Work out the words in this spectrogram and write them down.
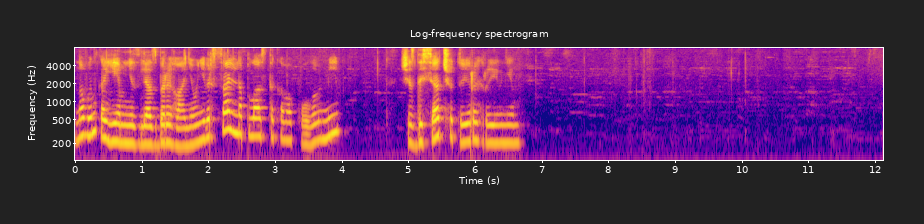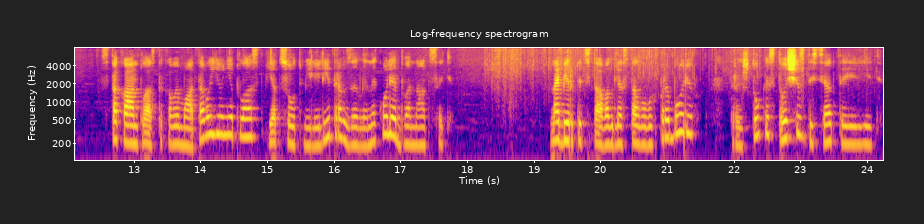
Новинка ємність для зберігання. Універсальна пластикова половмі 64 гривні. Стакан пластиковий матовий Юніпласт 500 мл, зелений колір 12. Набір підставок для столових приборів 3 штуки 169.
